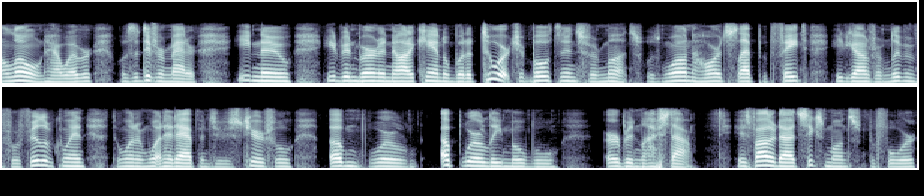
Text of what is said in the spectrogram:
Alone, however, was a different matter. He knew he'd been burning not a candle but a torch at both ends for months. With one hard slap of fate, he'd gone from living for Philip Quinn to wondering what had happened to his cheerful, upworld, upwardly mobile, urban lifestyle. His father died six months before,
